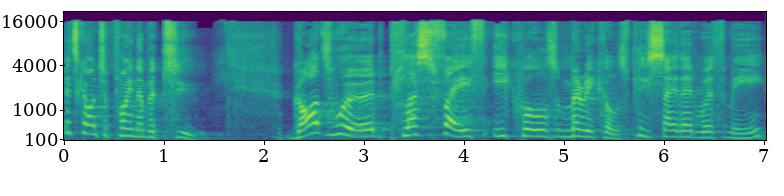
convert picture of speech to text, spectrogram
Let's go on to point number two. God's word plus faith equals miracles. Please say that with me.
